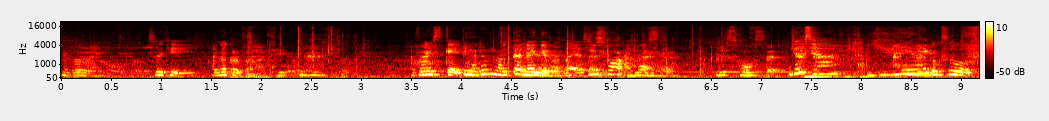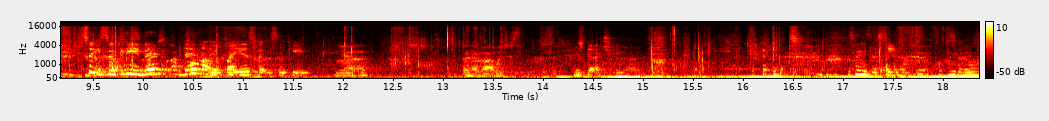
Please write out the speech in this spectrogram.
never mind. It's okay. I'm not gonna buy. I'm very scared. Yeah, I don't like later I get my bias. This one I like. This whole set. Yes, yeah. Yeah. I like also. So it's okay. Then then not your bias, but it's okay. Yeah. Oh, never, I will just. Maybe I check. ah. This one is the same now. So it's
